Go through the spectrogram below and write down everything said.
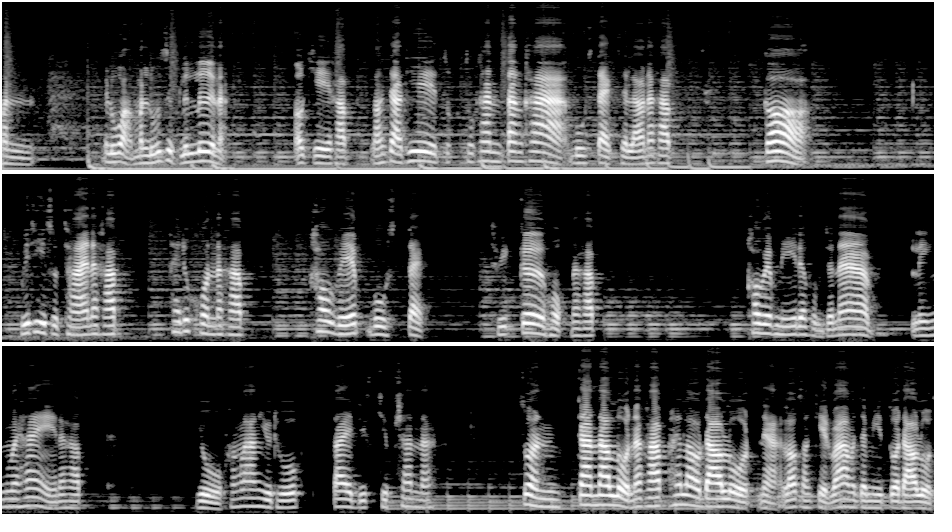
มันไม่รู้อะมันรู้สึกลื่นๆอะโอเคครับ หลังจากที่ทุกทุกท่านตั้งค่า Boost Stack เสร็จแล้วนะครับ ก็วิธีสุดท้ายนะครับ ให้ทุกคนนะครับ เข้าเว็บ Boost Stack Trigger 6 นะครับ เข้าเว็บนี้เดี๋ยวผมจะแนบลิงก์ไว้ให้นะครับ อยู่ข้างล่าง YouTube ใต้ description นะ ส่วนการดาวน์โหลดนะครับ ให้เราดาวน์โหลดเนี่ย เราสังเกตว่ามันจะมีตัวดาวน์โหลด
